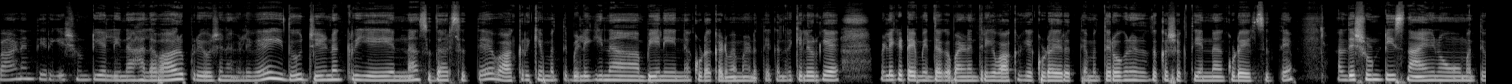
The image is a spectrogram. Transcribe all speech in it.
ಬಾಣಂತಿಯರಿಗೆ ಶುಂಠಿಯಲ್ಲಿನ ಹಲವಾರು ಪ್ರಯೋಜನಗಳಿವೆ. ಇದು ಜೀರ್ಣಕ್ರಿಯೆಯನ್ನು ಸುಧಾರಿಸುತ್ತೆ. ವಾಕರಿಕೆ ಮತ್ತು ಬೆಳಗಿನ ಬೇನೆಯನ್ನು ಕೂಡ ಕಡಿಮೆ ಮಾಡುತ್ತೆ. ಯಾಕಂದರೆ ಕೆಲವರಿಗೆ ಬೆಳಗ್ಗೆ ಟೈಮ್ ಇದ್ದಾಗ ಬಾಣಂತಿಯರಿಗೆ ವಾಕರಿಕೆ ಕೂಡ ಇರುತ್ತೆ ಮತ್ತು ರೋಗನಿರೋಧಕ ಶಕ್ತಿಯನ್ನು ಕೂಡ ಇರಿಸುತ್ತೆ. ಅಲ್ಲದೆ ಶುಂಠಿ, ಸ್ನಾಯು ನೋವು ಮತ್ತು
